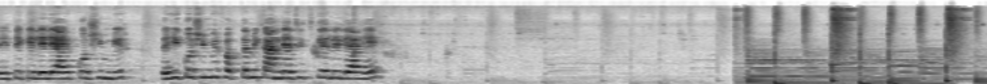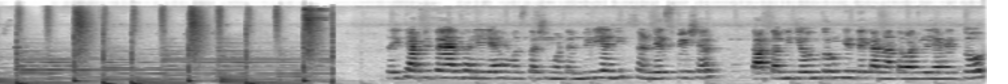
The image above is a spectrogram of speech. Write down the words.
तर इथे केलेली आहे कोशिंबीर. तर ही कोशिंबीर फक्त मी कांद्याचीच केलेली आहे. झालेली आहे. मस्त अशी मटन बिर्याणी. संडे स्पेशल तर आता मी जेवण करून घेते कारण आता वाजलेले आहेत दोन.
